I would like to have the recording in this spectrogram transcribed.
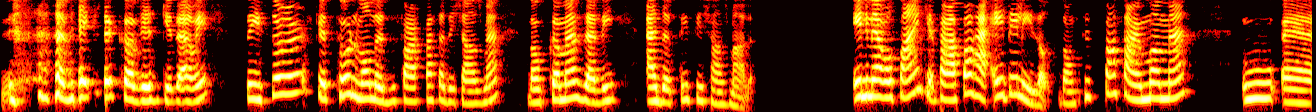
avec le COVID qui est arrivé. C'est sûr que tout le monde a dû faire face à des changements. Donc, comment vous avez adopté ces changements-là? Et numéro 5, par rapport à aider les autres. Donc, si tu penses à un moment où euh,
